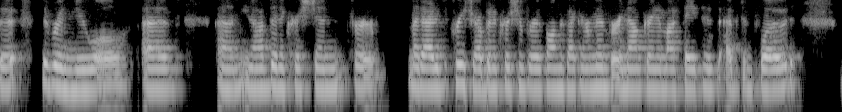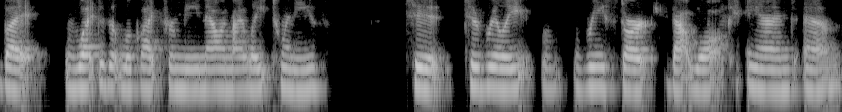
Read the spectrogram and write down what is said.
the the renewal of, um, you know, I've been a Christian for my dad is a preacher. I've been a Christian for as long as I can remember, and now, granted, my faith has ebbed and flowed, but what does it look like for me now in my late 20s to to really restart that walk and um,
